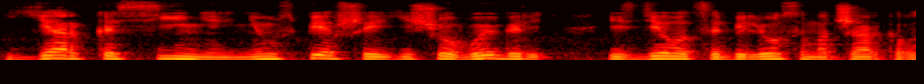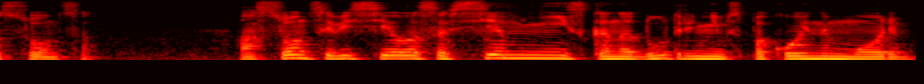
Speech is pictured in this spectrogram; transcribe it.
ярко-синее, не успевшее еще выгореть и сделаться белесым от жаркого солнца. А солнце висело совсем низко над утренним спокойным морем,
